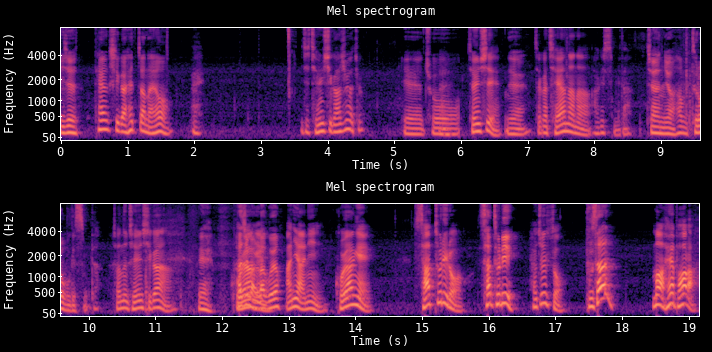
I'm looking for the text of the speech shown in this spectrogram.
이제 태양 씨가 했잖아요. 이제 재윤 씨가 하셔야죠. 예, 저 네. 재윤 씨, 예, 제가 제안 하나 하겠습니다. 제안요 한번 들어보겠습니다. 저는 재윤 씨가 예, 하지 고향에- 말라고요? 아니 아니 고향에 사투리로 사투리 해줄 수. 부산? 뭐 해봐라.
